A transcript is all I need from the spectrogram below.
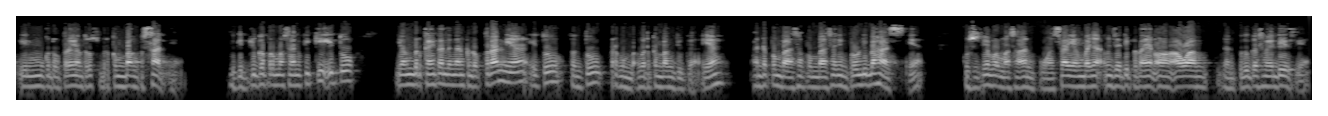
ilmu kedokteran yang terus berkembang pesat ya begitu juga permasalahan fikih itu yang berkaitan dengan kedokterannya itu tentu berkembang juga ya. Ada pembahasan-pembahasan yang perlu dibahas ya. Khususnya permasalahan puasa yang banyak menjadi pertanyaan orang awam dan petugas medis ya.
